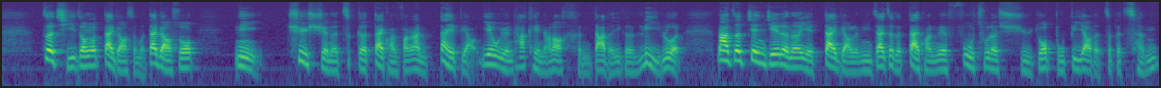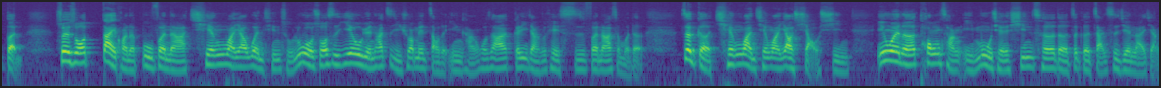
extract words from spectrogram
这其中又代表什么？代表说你去选了这个贷款方案，代表业务员他可以拿到很大的一个利润。那这间接的呢，也代表了你在这个贷款里面付出了许多不必要的这个成本。所以说贷款的部分呢，千万要问清楚。如果说是业务员他自己去外面找的银行，或是他跟你讲说可以私分啊什么的，这个千万千万要小心。因为呢，通常以目前新车的这个展示间来讲，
